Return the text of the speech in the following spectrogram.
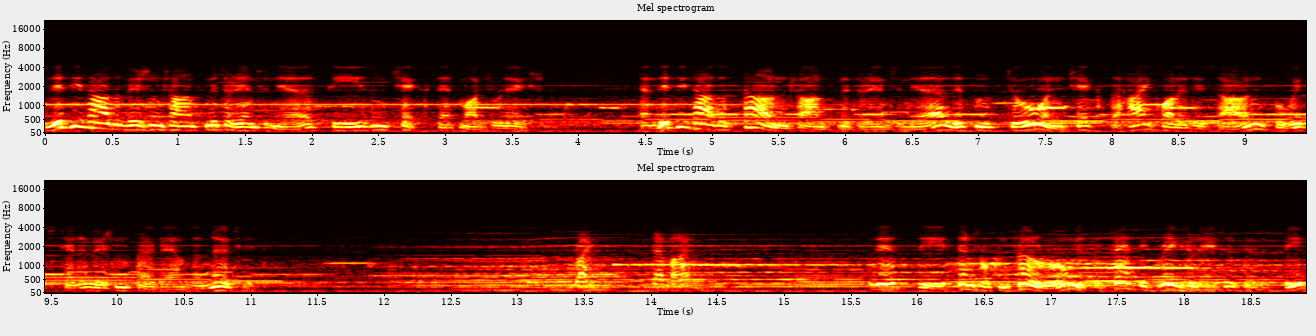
This is how the vision transmitter engineer sees and checks that modulation. And this is how the sound transmitter engineer listens to and checks the high quality sound for which television programs are noted. Right, stand by. This, the central control room, is the traffic regulator, so to speak,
